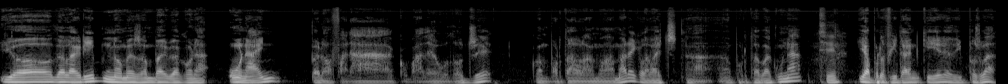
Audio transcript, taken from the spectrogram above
Jo de la grip només em vaig vacunar un any, però farà com a 10 o 12, quan portava la meva mare, que la vaig anar a portar a vacunar, Sí. i aprofitant que hi era, dic, doncs va,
